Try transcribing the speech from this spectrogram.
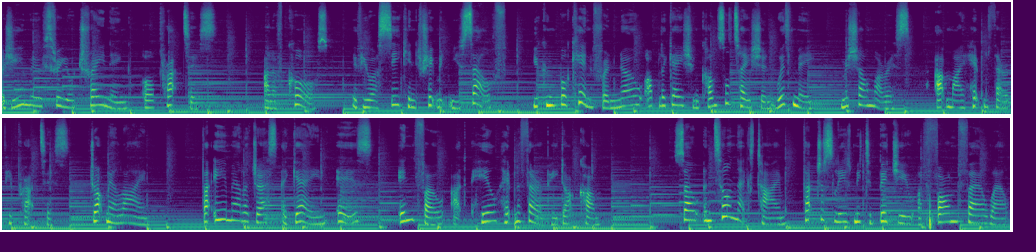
as you move through your training or practice. And of course, if you are seeking treatment yourself, you can book in for a no obligation consultation with me, Michelle Morris, at my hypnotherapy practice. Drop me a line. That email address again is info at healhypnotherapy.com. So until next time, that just leaves me to bid you a fond farewell.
